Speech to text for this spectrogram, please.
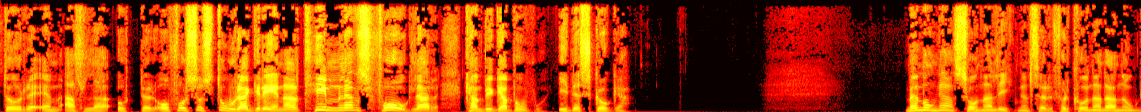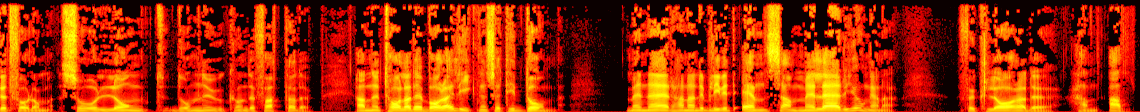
större än alla örter och får så stora grenar att himlens fåglar kan bygga bo i dess skugga. Med många sådana liknelser förkunnade han ordet för dem, så långt de nu kunde fatta det. Han talade bara i liknelser till dem, men när han hade blivit ensam med lärjungarna förklarade han allt.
